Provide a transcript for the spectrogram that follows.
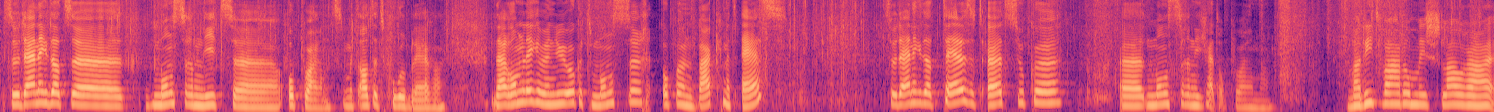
Zodanig dat uh, het monster niet opwarmt. Het moet altijd koel blijven. Daarom leggen we nu ook het monster op een bak met ijs, zodanig dat tijdens het uitzoeken uh, het monster niet gaat opwarmen. Mariet, waarom is Laura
